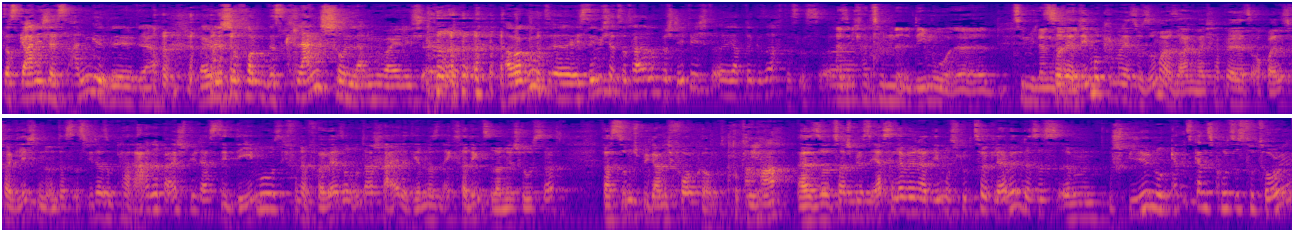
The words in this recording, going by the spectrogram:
das gar nicht erst angewählt, ja. Weil wir schon von, das klang schon langweilig. Also. Aber gut, äh, ich sehe mich ja total darin bestätigt. Äh, Ihr habt ja gesagt, das ist. Äh, Also ich fand so eine Demo äh, ziemlich Zu der langweilig. Demo kann man jetzt sowieso mal sagen, weil ich habe ja jetzt auch beides verglichen und das ist wieder so ein Paradebeispiel, dass die Demo sich von der Vollversion unterscheidet. Die haben da so ein extra Ding zusammengeschustert, was so ein Spiel gar nicht vorkommt. Aha. Also zum Beispiel das erste Level in der Demo ist Flugzeuglevel, das ist ähm, Spielen, nur ein ganz, ganz kurzes Tutorial.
